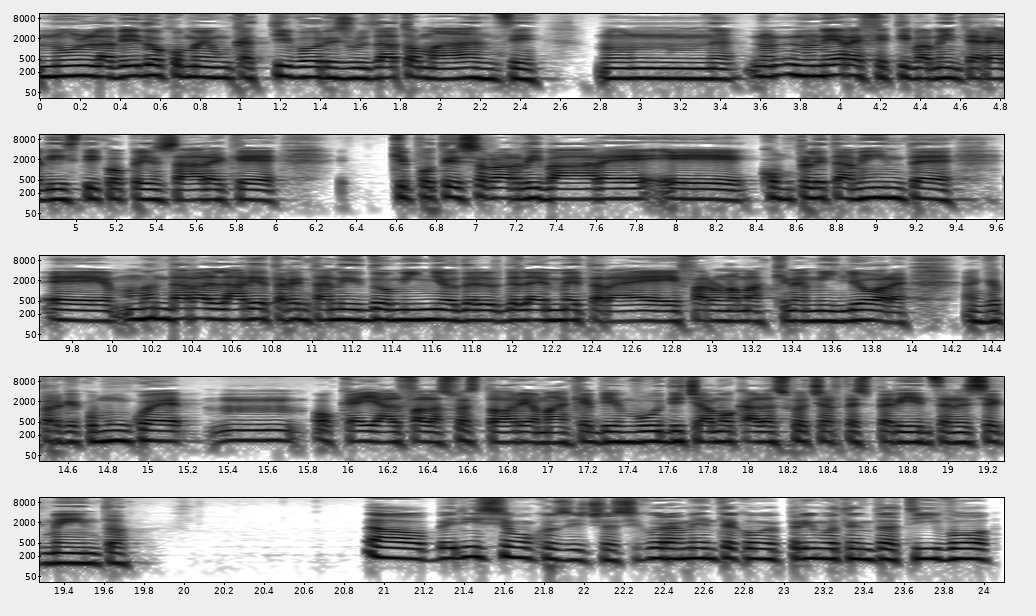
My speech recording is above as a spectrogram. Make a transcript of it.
non la vedo come un cattivo risultato ma anzi non, non, non era effettivamente realistico pensare che che potessero arrivare e completamente eh, mandare all'aria 30 anni di dominio del, della M3 e fare una macchina migliore, anche perché comunque, mh, mm, ok, Alfa ha la sua storia, ma anche BMW diciamo che ha la sua certa esperienza nel segmento. No, benissimo così, cioè sicuramente come primo tentativo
